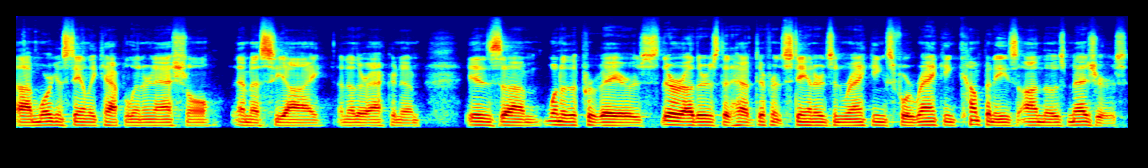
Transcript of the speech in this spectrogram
Uh, Morgan Stanley Capital International, MSCI, another acronym, is um, one of the purveyors. There are others that have different standards and rankings for ranking companies on those measures.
